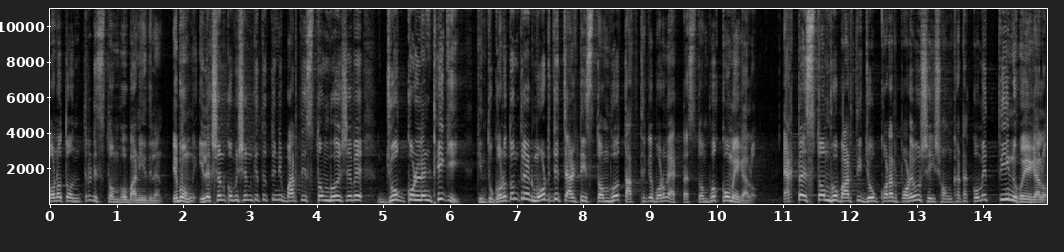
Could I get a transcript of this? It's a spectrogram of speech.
গণতন্ত্রের স্তম্ভ বানিয়ে দিলেন। এবং ইলেকশন কমিশনকে তো তিনি বাড়তি স্তম্ভ হিসেবে যোগ করলেন ঠিকই কিন্তু গণতন্ত্রের মোট যে চারটি স্তম্ভ, তার থেকে বরং একটা স্তম্ভ কমে গেল। একটা স্তম্ভ বাড়তি যোগ করার পরেও সেই সংখ্যাটা কমে তিন হয়ে গেল।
